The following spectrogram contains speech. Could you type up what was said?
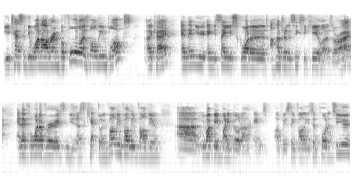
you tested your 1RM before those volume blocks, okay, and then you and you say you squatted 160 kilos, all right, and then for whatever reason you just kept doing volume, volume, volume. Uh, you might be a bodybuilder, and obviously volume is important to you.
